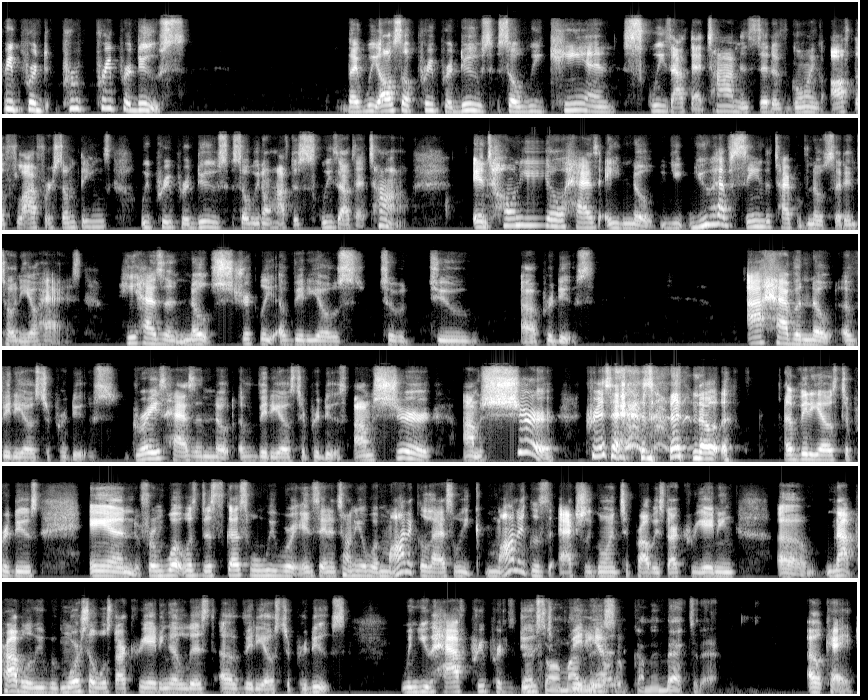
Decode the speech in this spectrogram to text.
pre produce like we also pre-produce so we can squeeze out that time instead of going off the fly for some things. We pre-produce so we don't have to squeeze out that time antonio has a note you, you have seen the type of notes that antonio has he has a note strictly of videos to to uh, produce I have a note of videos to produce. Grace has a note of videos to produce. I'm sure, I'm sure Chris has a note of, of videos to produce. And from what was discussed when we were in San Antonio with Monica last week, Monica's actually going to probably start creating, um, not probably, but more so, we'll start creating a list of videos to produce. When you have pre-produced That's on my videos, list. I'm coming back to that. Okay.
